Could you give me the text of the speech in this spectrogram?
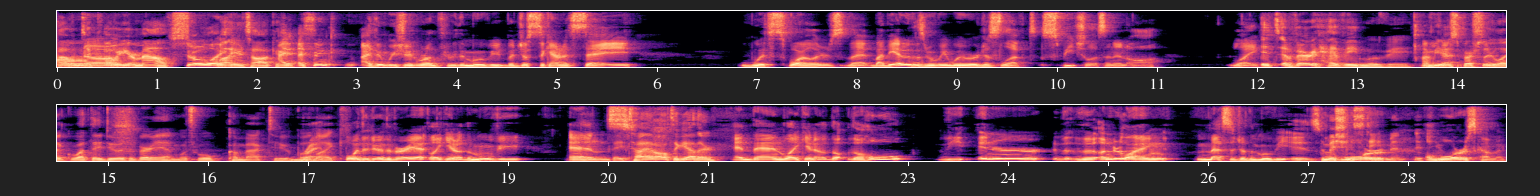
cover, to cover your mouth So like while you're talking. I, I think I think we should run through the movie, but just to kind of say with spoilers that by the end of this movie we were just left speechless and in awe. Like it's a very heavy movie. I mean, Yeah. especially like what they do at the very end, which we'll come back to. But right. like, what they do at the very end, like you know, the movie ends, they tie it all together. and then like you know the the whole the inner the, the underlying message of the movie is The mission a war, statement, if a you- war is coming.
